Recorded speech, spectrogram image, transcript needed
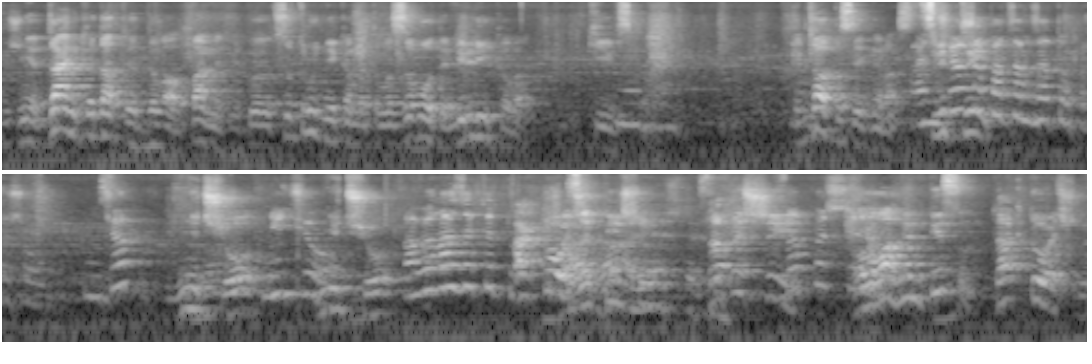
или что? Нет, Дань когда ты отдавал памятник вот сотрудникам этого завода великого киевского? Когда в последний раз? А нічого, Цветы? що пацан зато прийшов? Нічого? Ничего. Нічого. Ничего. А ви лазите тут? Так точно. Запишем. Запиши. Запиши. Голова Гринпису? Так точно.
